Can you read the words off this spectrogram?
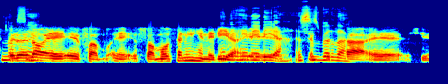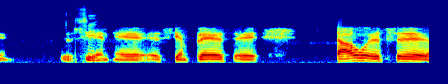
No Pero sé. no, eh, eh, fam- eh, famosa en ingeniería. En ingeniería, eh, eso es verdad. está, eh, sí, sí, Sí. en- eh, siempre es. eh, Tau es, eh,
